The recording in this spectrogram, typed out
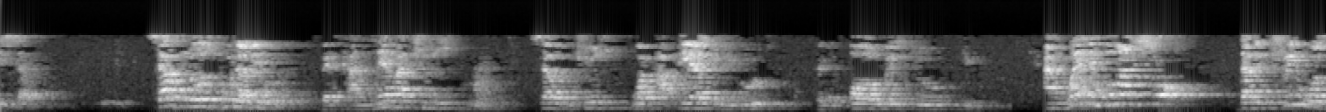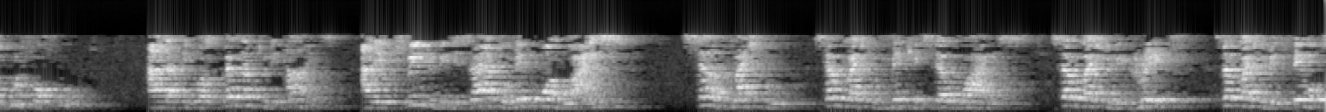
is self. Self knows good and evil, but can never choose good. Self will choose what appears to be good, but will always do evil. And when the woman saw that the tree was good for food, and that it was pleasant to the eyes, and a tree to be desired to make one wise, self likes to self likes to make himself wise, self likes to be great, self likes to be famous,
